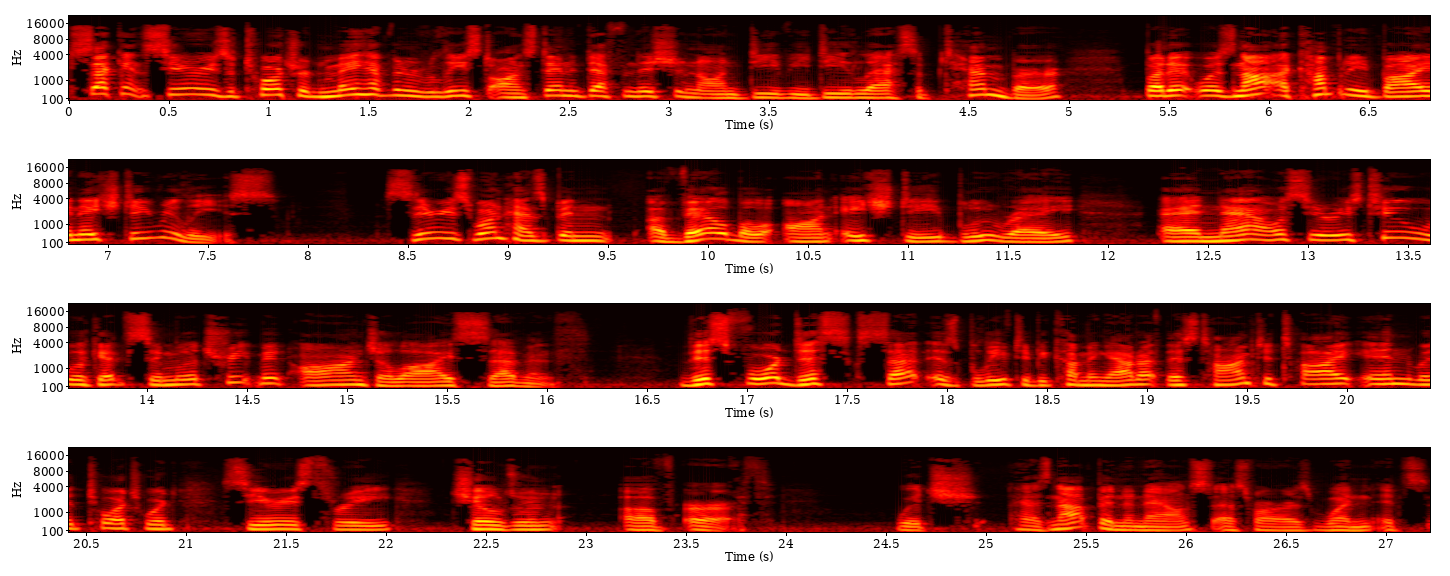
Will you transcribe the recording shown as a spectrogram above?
second series of Torchwood may have been released on standard definition on DVD last September, but it was not accompanied by an HD release. Series 1 has been available on HD, Blu ray, and now Series 2 will get similar treatment on July 7th. This four disc set is believed to be coming out at this time to tie in with Torchwood Series 3 Children of Earth, which has not been announced as far as when it's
